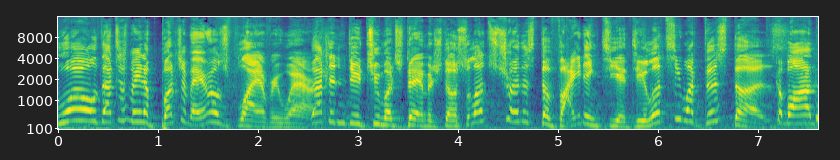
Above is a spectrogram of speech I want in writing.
whoa, that just made a bunch of arrows fly everywhere. That didn't do too much damage though. So let's try this dividing TNT. Let's see what this does. Come on.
